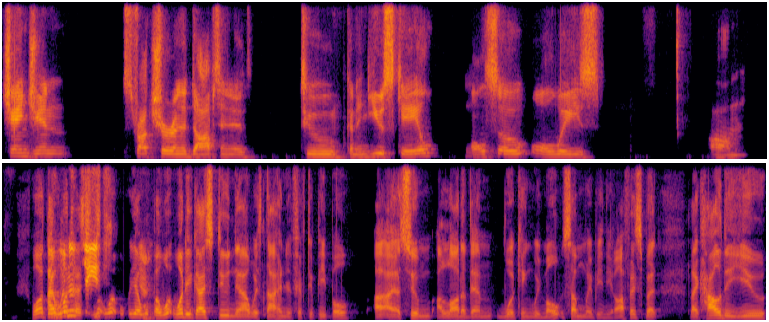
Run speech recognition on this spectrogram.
changing structure and adopting it to kind of new scale. Hmm. Also, always. Um, what, I wouldn't say. What, what, yeah, yeah, but what, what do you guys do now with 950 people? I assume a lot of them working remote. Some may be in the office, but like, how do you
